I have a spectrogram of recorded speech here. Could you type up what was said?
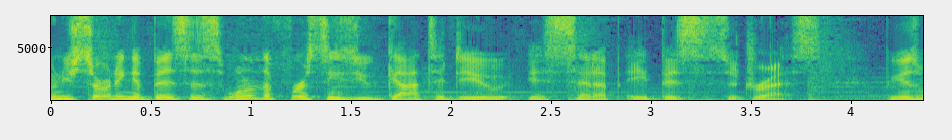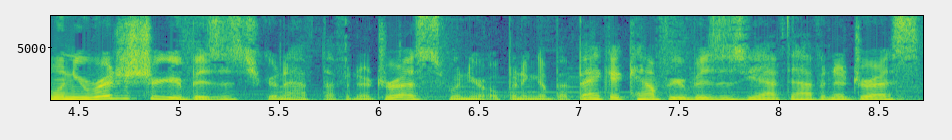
When you're starting a business, one of the first things you got to do is set up a business address Because when you register your business, you're going to have to have an address. When you're opening up a bank account for your business, you have to have an address.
